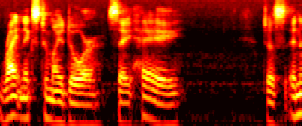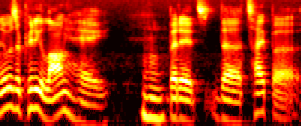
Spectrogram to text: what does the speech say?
right next to my door say, "Hey." Just and it was a pretty long hey Mhm. but it's the type of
